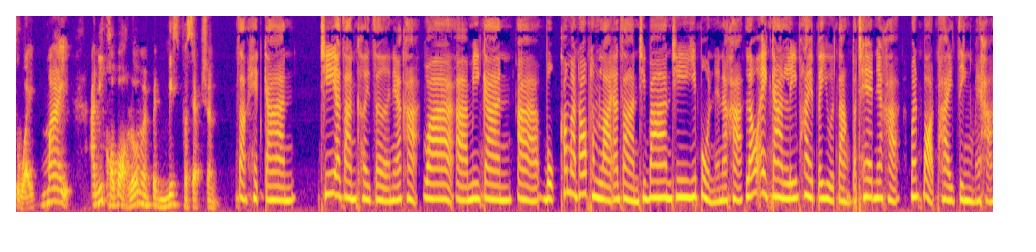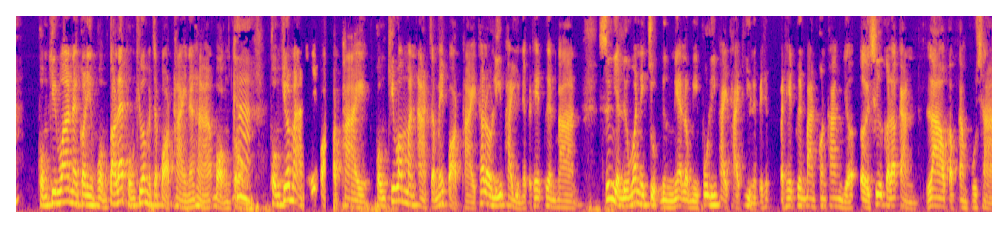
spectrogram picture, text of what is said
สวยๆ ไม่ อันนี้ขอบอกเลยว่ามันเป็น misperception จากเหตุการณ์ที่อาจารย์เคยเจอเนี่ยค่ะ ว่ามีการาบุกเข้ามาทอบทำลายอาจารย์ที่บ้านที่ญี่ปุ่นเนี่ยนะคะ แล้วไอการลี้ภัยไปอยู่ต่างประเทศเนี่ยค่ะ มันปลอดภัยจริงไหมคะ ผมคิดว่าในกรณีผมตอนแรกผมคิดว่ามันจะปลอดภัยนะฮะบอกตรงค่ะผมคิดว่ามันอาจจะไม่ปลอดภัย ผมคิดว่ามันอาจจะไม่ปลอดภัย ถ้าเราลี้ภัยอยู่ในประเทศเพื่อนบ้าน ซึ่งอย่าลืมว่าในจุดหนึ่งเนี่ยเรามีผู้ลี้ภัยไทยที่อยู่ในประเทศประเทศเพื่อนบ้านค่อนข้างเยอะเออชื่อก็แล้วกันลาวกับกัมพูชา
